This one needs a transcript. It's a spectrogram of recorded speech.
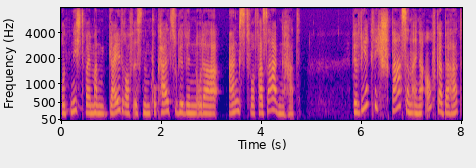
und nicht, weil man geil drauf ist, einen Pokal zu gewinnen oder Angst vor Versagen hat. Wer wirklich Spaß an einer Aufgabe hat,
